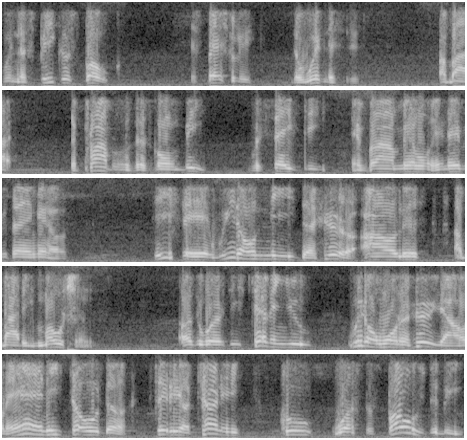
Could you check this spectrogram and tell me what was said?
when the speaker spoke, especially the witnesses, about the problems that's going to be with safety, environmental, and everything else, he said we don't need to hear all this about emotions. Other words, he's telling you we don't want to hear y'all. And he told the city attorney who was supposed to be,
